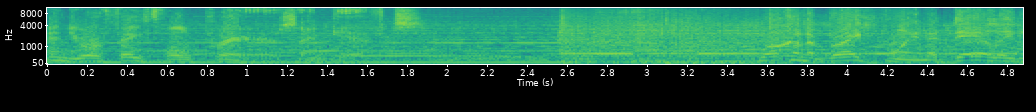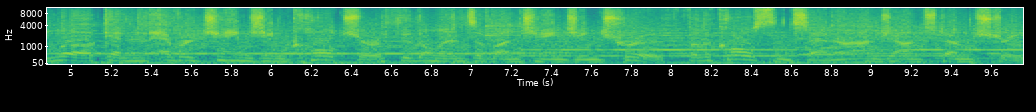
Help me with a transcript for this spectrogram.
and your faithful prayers and gifts. Welcome to Breakpoint, a daily look at an ever-changing culture through the lens of unchanging truth for the Colson Center on John Stonestreet.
